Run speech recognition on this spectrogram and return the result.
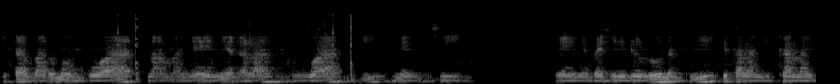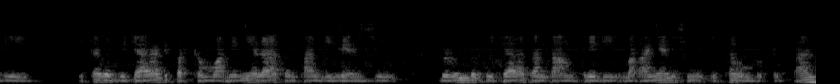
Kita baru membuat namanya ini adalah dua dimensi. Oke, sampai sini dulu nanti kita lanjutkan lagi. Kita berbicara di pertemuan ini adalah tentang dimensi, belum berbicara tentang 3D. Makanya di sini kita membutuhkan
